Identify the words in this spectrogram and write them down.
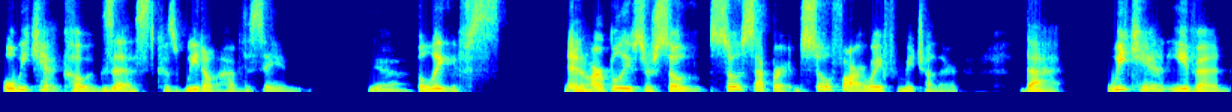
well, we can't coexist because we don't have the same yeah. beliefs. and our beliefs are so so separate and so far away from each other that we can't even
